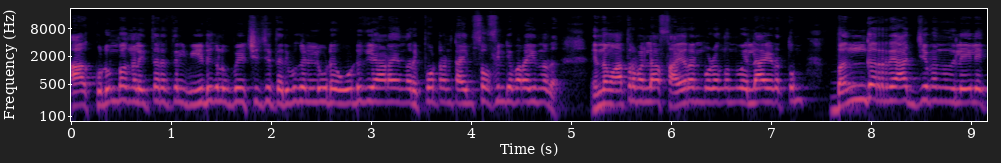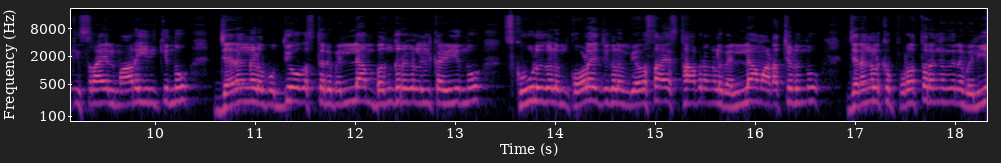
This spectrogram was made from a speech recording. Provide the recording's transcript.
ആ കുടുംബങ്ങൾ ഇത്തരത്തിൽ വീടുകൾ ഉപേക്ഷിച്ച് തെരുവുകളിലൂടെ ഓടുകയാണ് എന്ന റിപ്പോർട്ടാണ് ടൈംസ് ഓഫ് ഇന്ത്യ പറയുന്നത്. എന്ന് മാത്രമല്ല സൈറൻ മുഴങ്ങുന്നു എല്ലായിടത്തും. ബങ്കർ രാജ്യം എന്ന നിലയിലേക്ക് ഇസ്രായേൽ മാറിയിരിക്കുന്നു. ജനങ്ങളും ഉദ്യോഗസ്ഥരും എല്ലാം ബങ്കറുകളിൽ കഴിയുന്നു. സ്കൂളുകളും കോളേജുകളും വ്യവസായ സ്ഥാപനങ്ങളും എല്ലാം അടച്ചിടുന്നു. ജനങ്ങൾക്ക് പുറത്തിറങ്ങുന്നതിന് വലിയ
